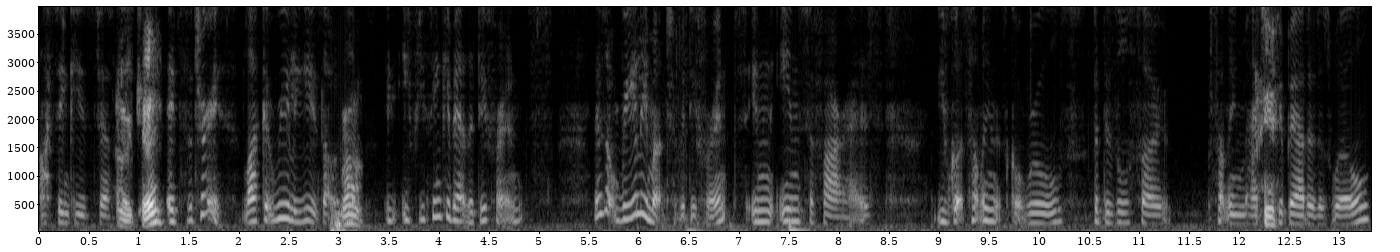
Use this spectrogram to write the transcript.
I think is just okay. it's the truth. Like it really is. Like Right. if you think about the difference, there's not really much of a difference in insofar as you've got something that's got rules, but there's also something magic about it as well.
